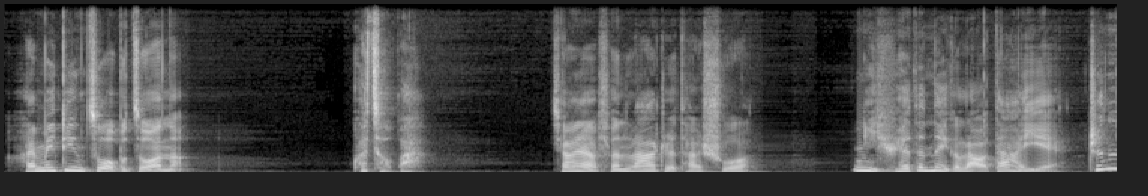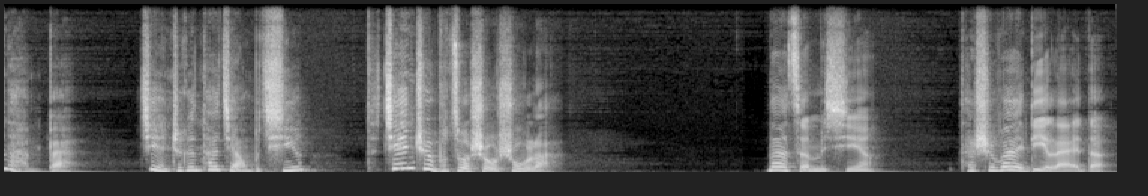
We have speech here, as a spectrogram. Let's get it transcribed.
还没定做不做呢，快走吧。”蒋亚芬拉着他说：“你约的那个老大爷真难办，简直跟他讲不清。他坚决不做手术了。那怎么行？他是外地来的，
